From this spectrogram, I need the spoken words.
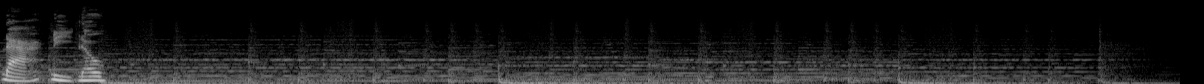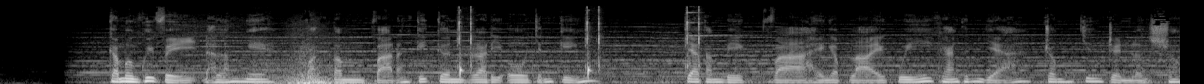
đã đi đâu. Cảm ơn quý vị đã lắng nghe, quan tâm và đăng ký kênh Radio Chánh Kiến. Chào tạm biệt và hẹn gặp lại quý khán thính giả trong chương trình lần sau.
